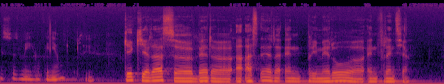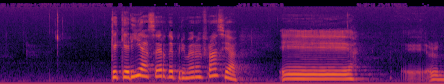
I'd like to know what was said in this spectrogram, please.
Eso es mi opinión. ¿Qué quieras eh, ver a hacer en primero eh, en Francia? ¿Qué quería hacer de primero en Francia? Eh, eh,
